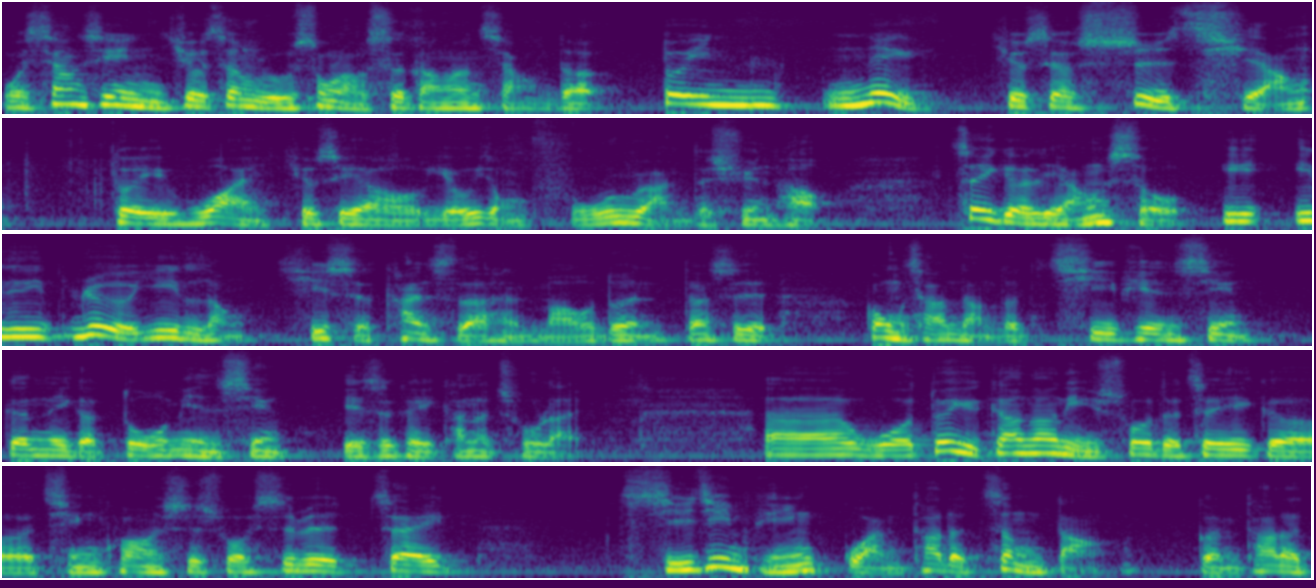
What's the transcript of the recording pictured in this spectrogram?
我相信，就正如宋老师刚刚讲的，对内就是要示强，对外就是要有一种服软的讯号。这个两手一一热一冷，其实看起来很矛盾，但是共产党的欺骗性跟那个多面性也是可以看得出来。呃，我对于刚刚你说的这一个情况是说，是不是在习近平管他的政党，管他的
